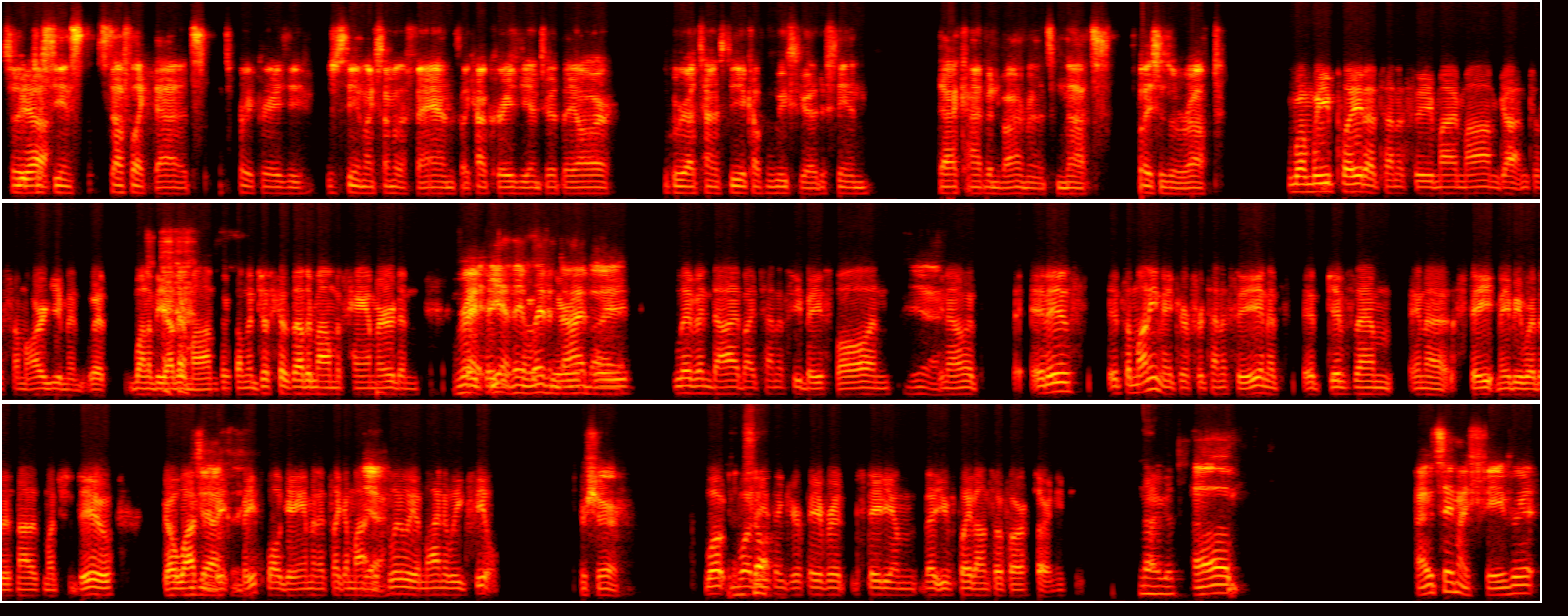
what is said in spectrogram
So Yeah. just seeing st- stuff like that, it's it's pretty crazy. Just seeing like some of the fans, like how crazy into it they are. Like we were at Tennessee a couple weeks ago, just seeing that kind of environment. It's nuts. Places erupt. when we played at Tennessee, my mom got into some argument with one of the other moms or something, just because the other mom was hammered and Right. take Yeah, they so live and die by it. Live and die by Tennessee baseball, and Yeah. you know it's it is it's a moneymaker for Tennessee, and it's it gives them in a state maybe where there's not as much to do. Go watch a Exactly. ba- baseball game, and it's like a Yeah. it's literally a minor league feel. For sure. What Yeah, what do you think your favorite stadium that you've played on so far? Sorry, Nico. No, you're good. Um I would say my favorite,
